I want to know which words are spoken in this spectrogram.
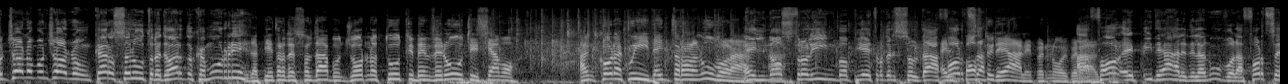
Buongiorno, buongiorno, un caro saluto da Edoardo E Camurri. da Pietro del Soldà, buongiorno a tutti, benvenuti. Siamo ancora qui dentro la nuvola. È il nostro limbo, Pietro del Soldà. È il Forza posto ideale per noi, peraltro. for- è ideale nella nuvola, forza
